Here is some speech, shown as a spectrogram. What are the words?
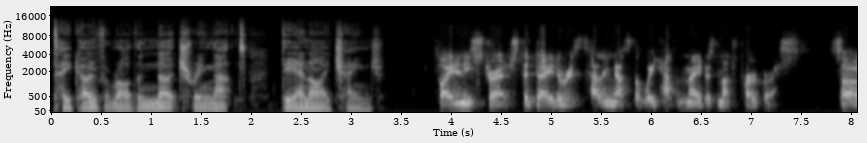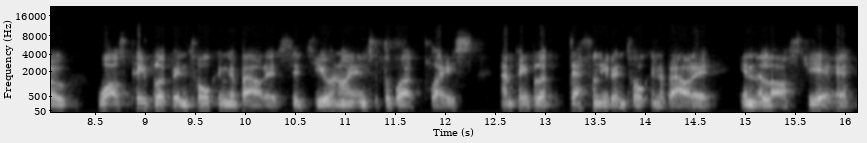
take over rather than nurturing that D&I change? By any stretch, the data is telling us that we haven't made as much progress. So, whilst people have been talking about it since you and I entered the workplace, and people have definitely been talking about it in the last year,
